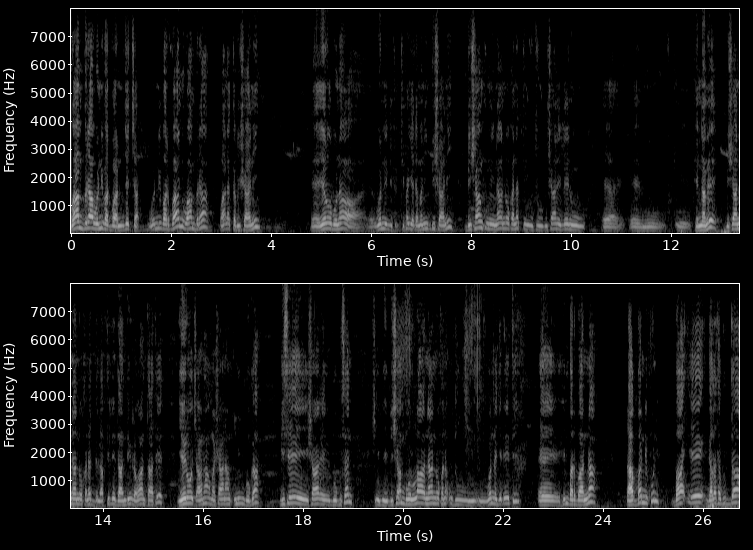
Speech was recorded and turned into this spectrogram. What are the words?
waan biraa wanni barbaannu jecha wanni barbaannu waan biraa waan akka bishaanii yeroo bonaa wanni itti fayyadamanii bishaanii bishaan kun naannoo kanatti utuu bishaan illee nu kenname bishaan naannoo kanatti laftillee daandiirra waan taate yeroo caamaa mashaanaan kuniin gogaa gisee gogusan bishaan boollaa naannoo kana uduu wanna jedheeti hin barbaanna dhaabbanni kun baay'ee galata guddaa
